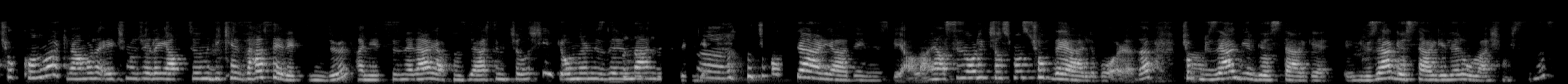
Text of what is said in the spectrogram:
çok konu var ki ben burada Elçin Hoca ile yaptığını bir kez daha seyrettim dün. Hani siz neler yaptınız dersimi çalışayım ki onların üzerinden de çok derya deniz bir alan. Ya sizin oradaki çalışmanız çok değerli bu arada. Çok güzel bir gösterge, güzel göstergelere ulaşmışsınız.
